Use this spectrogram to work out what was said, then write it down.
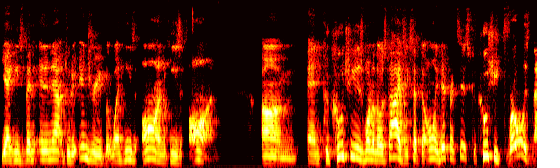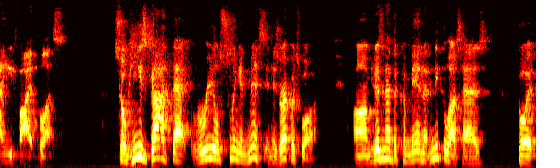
yeah, he's been in and out due to injury, but when he's on, he's on. Um, and Kikuchi is one of those guys, except the only difference is Kikuchi throws 95 plus. So he's got that real swing and miss in his repertoire. Um, he doesn't have the command that Mikolas has, but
